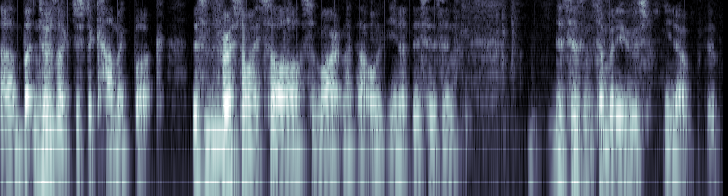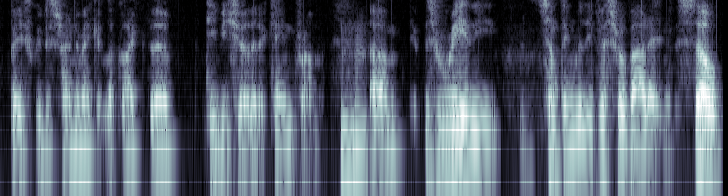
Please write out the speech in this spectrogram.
Uh, but in terms of like just a comic book, this is mm-hmm. the first time I saw some art, and I thought, well, you know, this isn't this isn't somebody who's you know basically just trying to make it look like the TV show that it came from. Mm-hmm. Um, it was really something really visceral about it, and it was so.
